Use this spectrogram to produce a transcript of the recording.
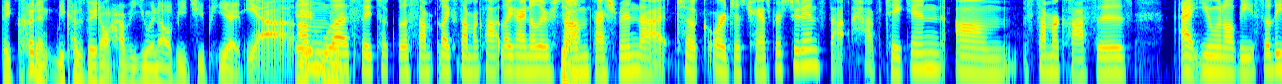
they couldn't because they don't have a UNLV GPA. Yeah, It would- unless they took the summer like summer class. Like I know there's Yeah. some freshmen that took or just transfer students that have taken um, summer classes at UNLV. So they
